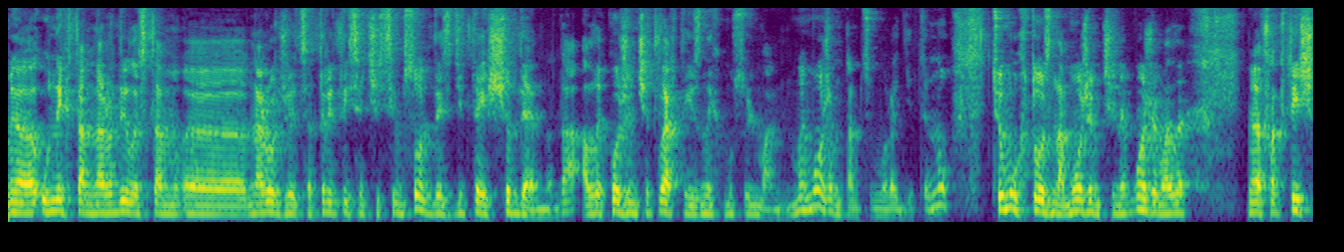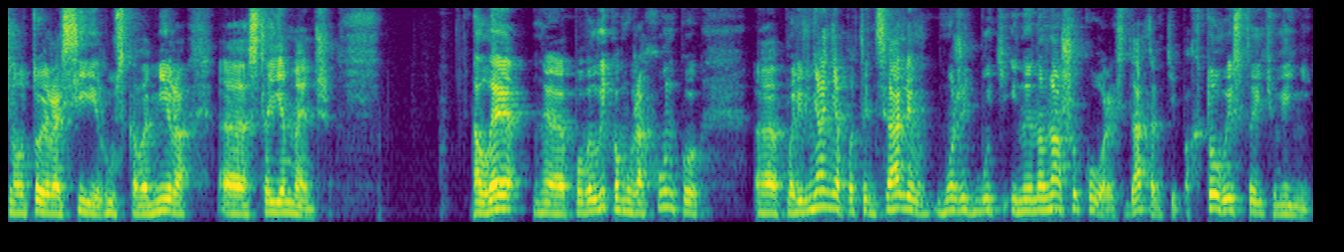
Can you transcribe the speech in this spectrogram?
е, у них там народилось там е, народжується 3700 десь дітей щоденно, да? але кожен четвертий із них мусульманин. Ми можемо там цьому радіти. Ну, цьому хто зна, можемо чи не можемо, але е, фактично той Росії, руського міра е, стає менше. Але е, по великому рахунку е, порівняння потенціалів може бути і не на нашу користь. Да? Там, типу, хто вистоїть у війні.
